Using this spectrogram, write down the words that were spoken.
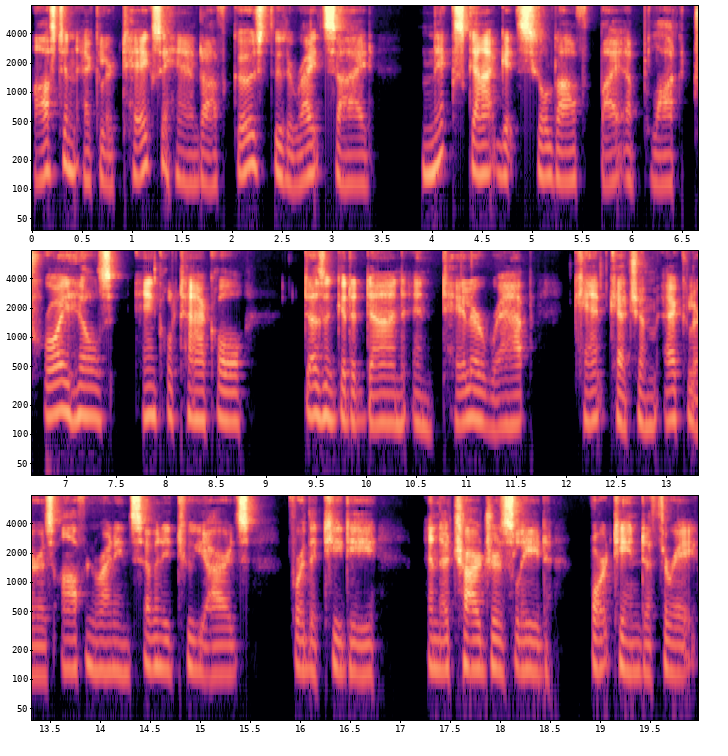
Austin Ekeler takes a handoff, goes through the right side. Nick Scott gets sealed off by a block. Troy Hill's ankle tackle doesn't get it done, and Taylor Rapp can't catch him. Ekeler is off and running 72 yards for the TD, and the Chargers lead 14 to 3.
